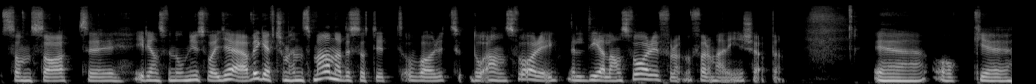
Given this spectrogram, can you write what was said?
som sa att eh, Irene Svenonius var jävig eftersom hennes man hade suttit och varit då ansvarig, eller delansvarig för, för de här inköpen. Eh, och eh,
